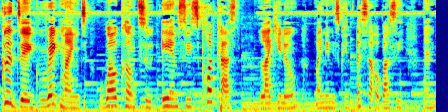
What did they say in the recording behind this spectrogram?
good day, great minds. Welcome to AMC's podcast. Like you know, my name is Queen Esther Obasi and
